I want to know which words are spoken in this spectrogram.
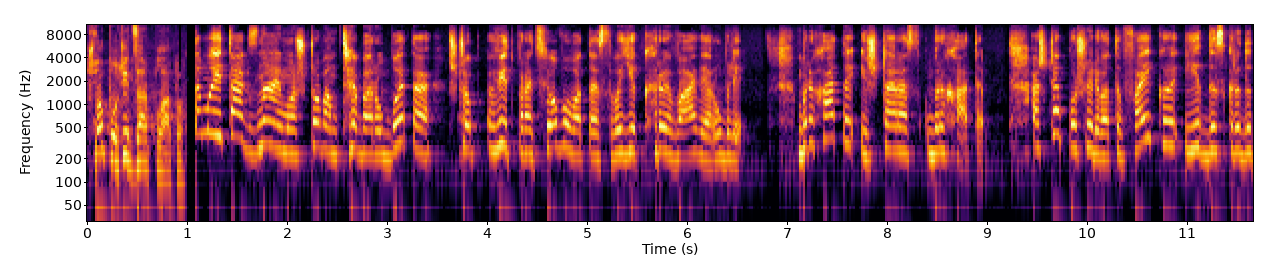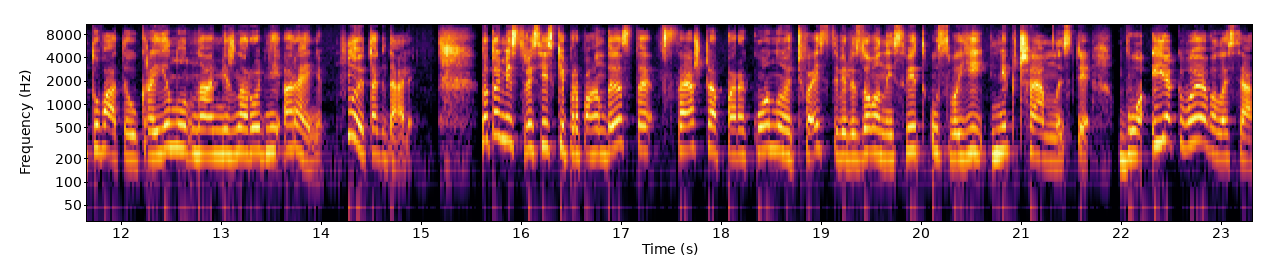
Чтобы получить зарплату. Та ми і так знаємо, що вам треба робити, щоб відпрацьовувати свої криваві рублі. Брехати і ще раз брехати. А ще поширювати фейки і дискредитувати Україну на міжнародній арені. Ну і так далі. Натомість російські пропагандисти все ще переконують весь цивілізований світ у своїй нікчемності. Бо, і як виявилося,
